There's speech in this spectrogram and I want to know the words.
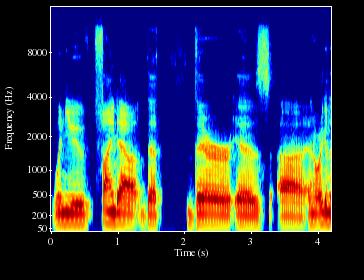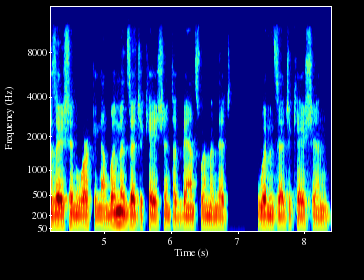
When you find out that there is uh, an organization working on women's education to advance women ed- women's education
